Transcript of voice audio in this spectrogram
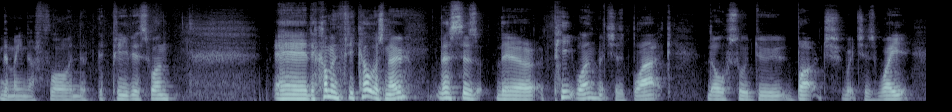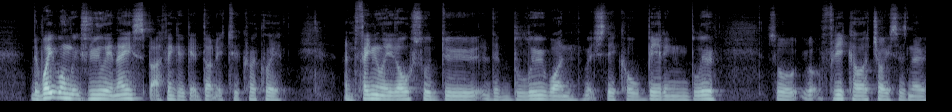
the minor flaw in the, the previous one. Uh, they come in three colours now. This is their peat one, which is black. They also do birch, which is white. The white one looks really nice, but I think it'll get dirty too quickly. And finally, they also do the blue one, which they call bearing blue. So you've got three colour choices now.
